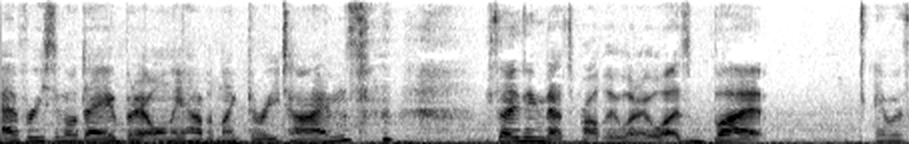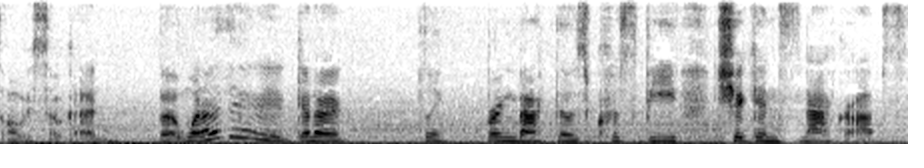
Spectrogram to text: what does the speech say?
every single day, but it only happened like three times. so I think that's probably what it was, but it was always so good. But when are they gonna like bring back those crispy chicken snack wraps?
